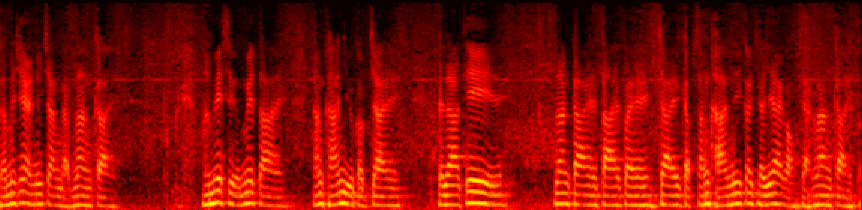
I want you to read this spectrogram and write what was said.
แต่ไม่ใช่อนิจจังแบบร่างกาย มันไม่เสื่อมไม่ตายสังขารอยู่กับใจ เวลาที่ร่างกายตายไปใจกับสังขารนี้ก็จะแยกออกจากร่างกายไป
